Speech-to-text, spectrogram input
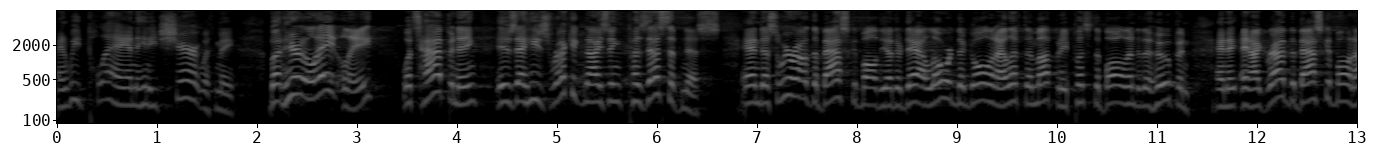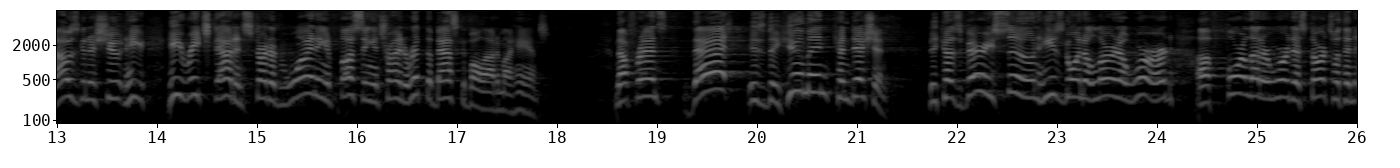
and we'd play, and he'd share it with me. But here lately, what's happening is that he's recognizing possessiveness. And uh, so we were out the basketball the other day. I lowered the goal and I lift him up and he puts the ball into the hoop. And, and, and I grabbed the basketball and I was going to shoot. And he, he reached out and started whining and fussing and trying to rip the basketball out of my hands. Now, friends, that is the human condition. Because very soon he's going to learn a word, a four letter word that starts with an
